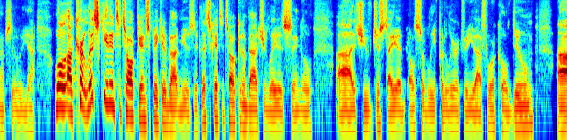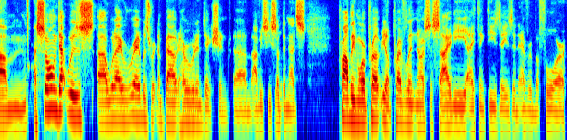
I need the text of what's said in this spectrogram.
Absolutely, yeah. Well, uh, Kurt, let's get into talking. Speaking about music, let's get to talking about your latest single uh, that you've just, I also believe, put a lyric video out for called "Doom." Um, a song that was uh, what I read was written about heroin addiction. Um, obviously, something that's probably more pro, you know, prevalent in our society. I think these days than ever before.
